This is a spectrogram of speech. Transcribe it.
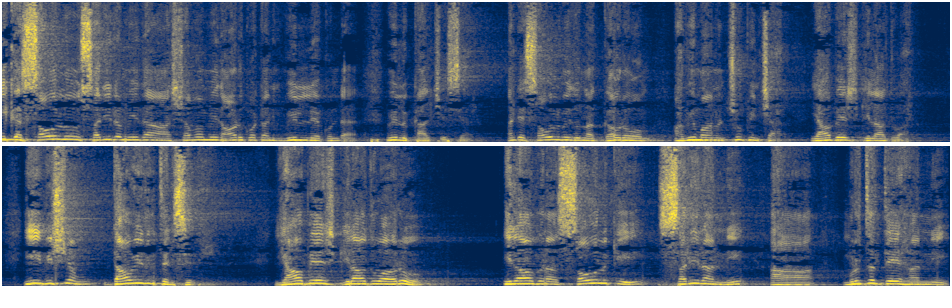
ఇక సౌలు శరీరం మీద ఆ శవం మీద ఆడుకోవటానికి వీలు లేకుండా వీళ్ళు కాల్చేశారు అంటే సౌలు మీద ఉన్న గౌరవం అభిమానం చూపించారు యాబేష్ గిలాద్ వారు. ఈ విషయం దావీదుకు తెలిసింది. యాబేష్ గిలాదు వారు ఇలాగున సౌలుకి శరీరాన్ని ఆ మృతదేహాన్ని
